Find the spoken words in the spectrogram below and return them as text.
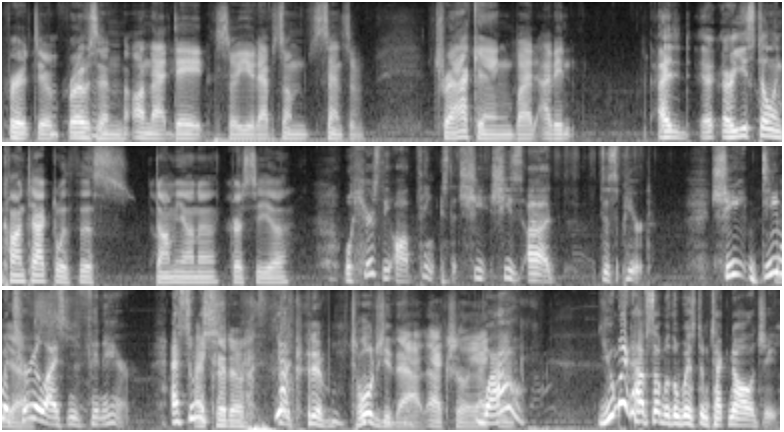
for it to have frozen on that date, so you'd have some sense of tracking. But I mean, I are you still in contact with this Damiana Garcia? Well, here's the odd thing: is that she she's uh, disappeared. She dematerialized Yes. into thin air as soon as I as. could have Yeah. I could have told you that actually. I wow, think. you might have some of the wisdom technology.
